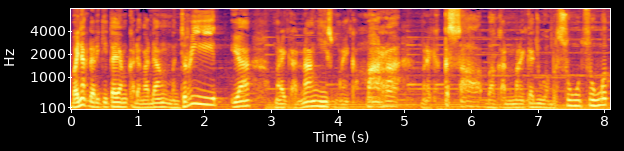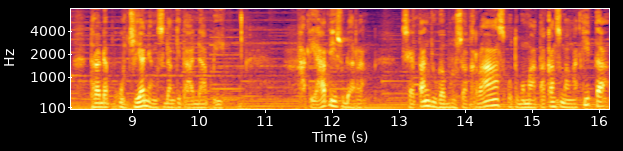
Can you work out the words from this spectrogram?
Banyak dari kita yang kadang-kadang menjerit ya, mereka nangis, mereka marah, mereka kesal, bahkan mereka juga bersungut-sungut terhadap ujian yang sedang kita hadapi. Hati-hati saudara, setan juga berusaha keras untuk mematahkan semangat kita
